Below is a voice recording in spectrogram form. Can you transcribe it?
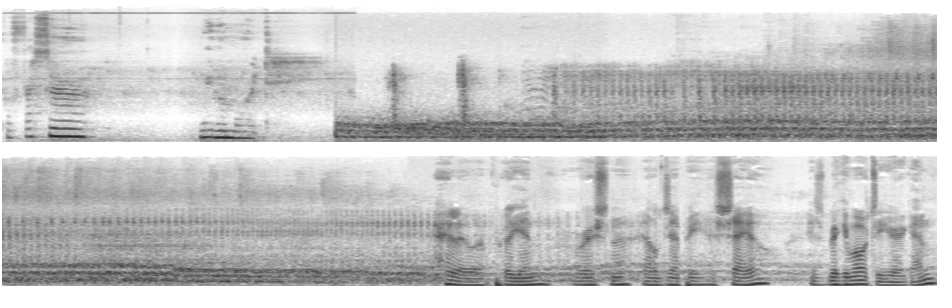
Professor Rigor Morte. Hello, Aprillian, Vrishna, Eljepi, Ashayo. It's Brigimorti here again.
